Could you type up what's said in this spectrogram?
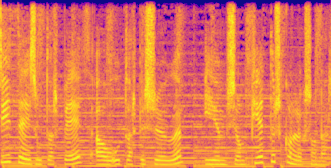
Síðdeðis útvarpið á útvarpi sögu í umsjón Pétur Skunlökssonar.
